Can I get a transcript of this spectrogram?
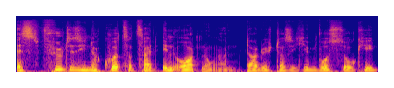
es fühlte sich nach kurzer Zeit in Ordnung an. Dadurch, dass ich eben wusste, okay,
